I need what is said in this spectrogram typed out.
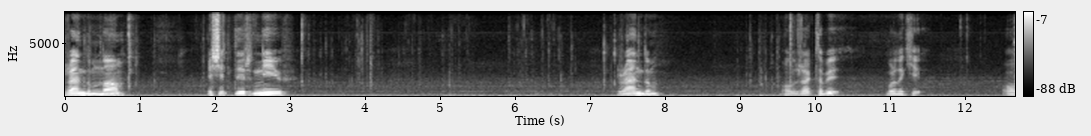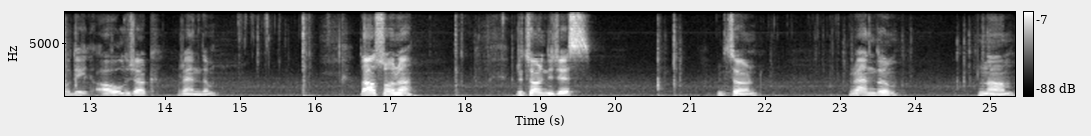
random num eşittir new random olacak. Tabi buradaki o değil. A olacak. Random. Daha sonra return diyeceğiz. Return random num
